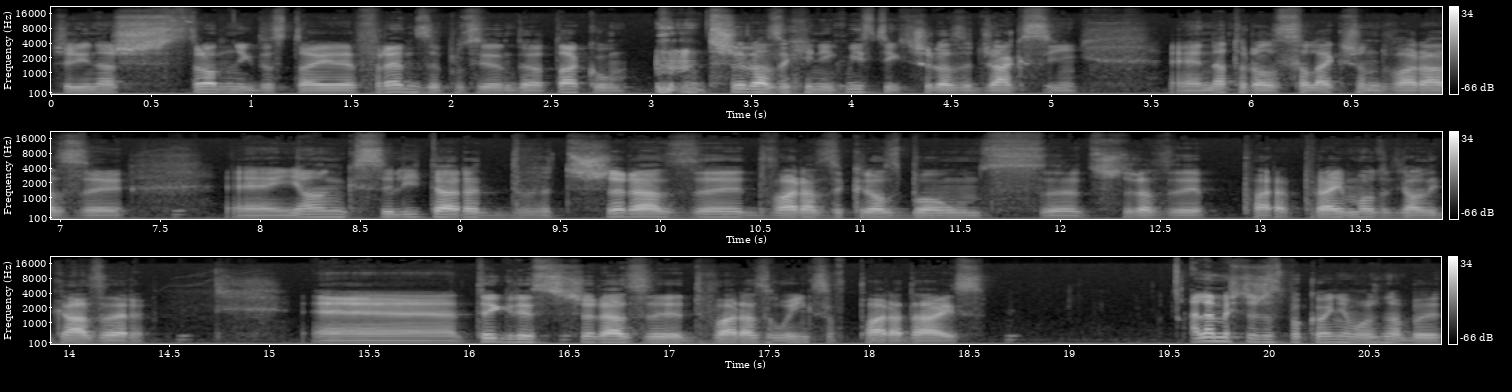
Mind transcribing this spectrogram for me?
czyli nasz stronnik dostaje Frenzy plus jeden do ataku, trzy razy Healing Mystic, trzy razy Jaxi, e, Natural Selection dwa razy, e, Young Silitar trzy razy, dwa razy Crossbones, e, trzy razy Primordial Gazer, Tygrys trzy razy, dwa razy Wings of Paradise. Ale myślę, że spokojnie można by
